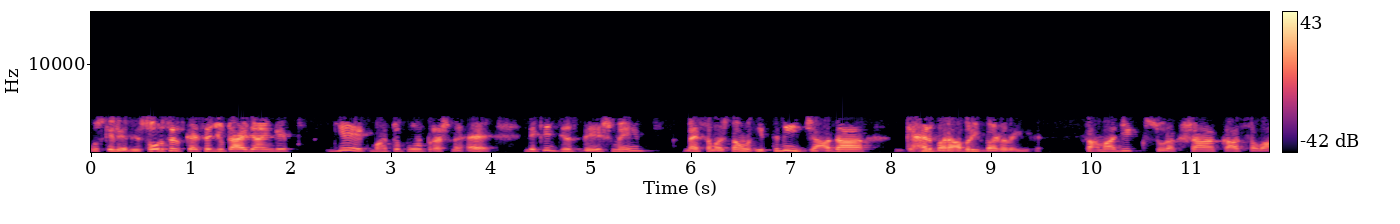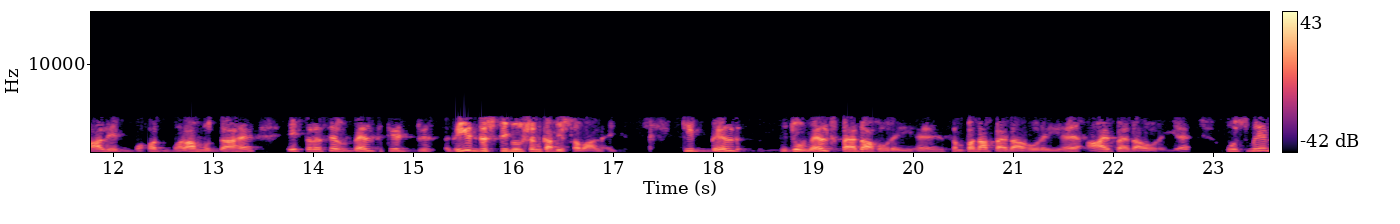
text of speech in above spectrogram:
उसके लिए रिसोर्सेज कैसे जुटाए जाएँगे, ये एक महत्वपूर्ण प्रश्न है। लेकिन जिस देश में मैं समझता हूँ इतनी ज़्यादा गैर बराबरी बढ़ रही है। सामाजिक सुरक्षा का सवाल एक बहुत बड़ा मुद्दा है। एक तरह से वेल्थ के रीडिस्ट्रीब्यूशन का भी सवाल है ये। कि वेल्थ जो वेल्थ पैदा हो रही है, संपदा पैदा हो रही है, आय पैदा हो रही है, उसमें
